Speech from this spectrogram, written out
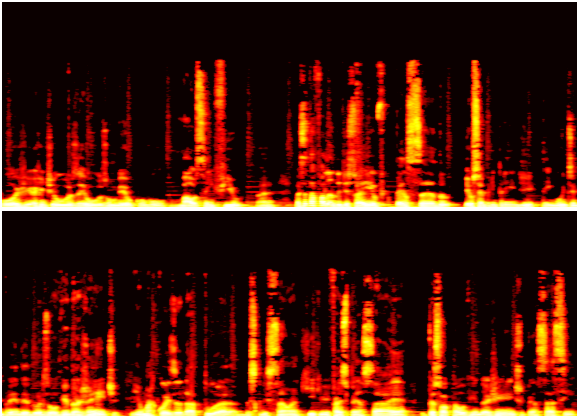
Hoje a gente usa, eu uso o meu como mouse sem fio, né? Mas você está falando disso aí, eu fico pensando, eu sempre empreendi, tem muitos empreendedores ouvindo a gente, e uma coisa da tua descrição aqui que me faz pensar é, o pessoal que está ouvindo a gente, pensar assim,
